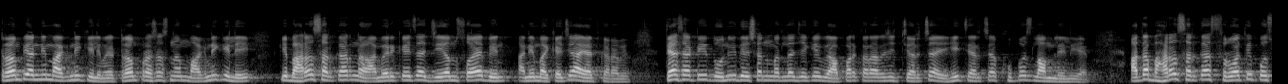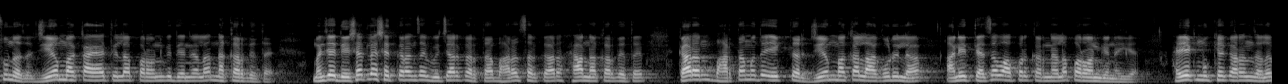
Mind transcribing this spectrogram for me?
ट्रम्प यांनी मागणी केली म्हणजे ट्रम्प प्रशासनानं मागणी केली की भारत सरकारनं अमेरिकेचा जी एम सोयाबीन आणि मक्याची आयात करावी. त्यासाठी दोन्ही देशांमधलं जे काही व्यापार कराराची चर्चा आहे ही चर्चा खूपच लांबलेली आहे. आता भारत सरकार सुरुवातीपासूनच जी एम मका आयातीला परवानगी देण्याला नकार देत आहे. म्हणजे देशातल्या शेतकऱ्यांचा विचार करता भारत सरकार हा नकार देत आहे कारण भारतामध्ये एकतर जी एम मका लागवडीला आणि त्याचा वापर करण्याला परवानगी नाही आहे हे एक मुख्य कारण झालं.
